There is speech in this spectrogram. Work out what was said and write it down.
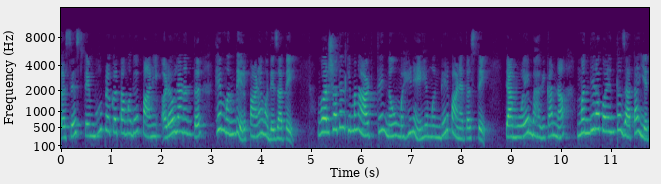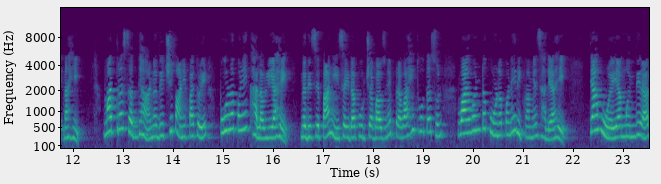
तसेच टेंभू प्रकल्पामध्ये पाणी अडवल्यानंतर हे मंदिर पाण्यामध्ये जाते. वर्षातील किमान आठ ते नऊ महिने हे मंदिर पाण्यात असते. त्यामुळे भाविकांना मंदिरापर्यंत जाता येत नाही. मात्र सध्या नदीची पाणी पातळी पूर्णपणे खालावली आहे. नदीचे पाणी सैदापूरच्या बाजूने प्रवाहित होत असून वाळवंट पूर्णपणे रिकामे झाले आहे. त्यामुळे या मंदिरात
